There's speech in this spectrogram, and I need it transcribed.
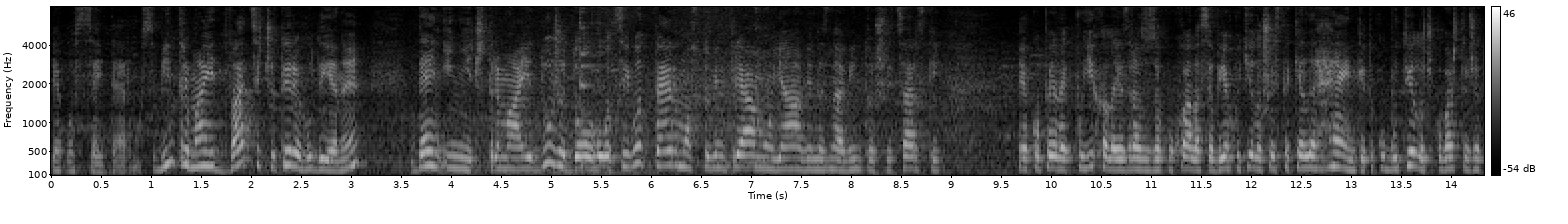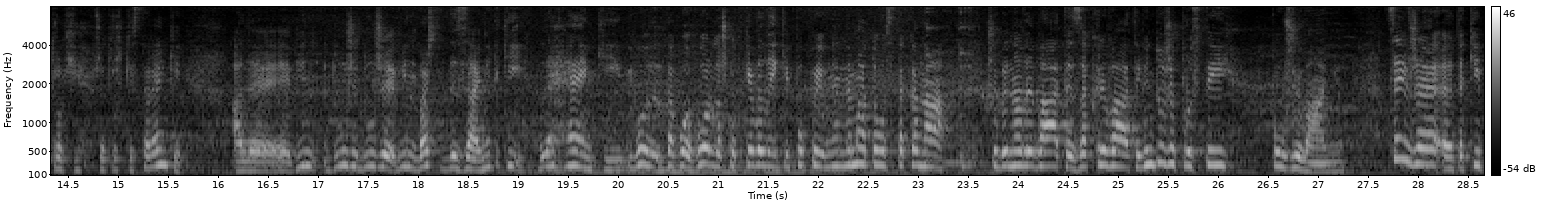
як ось цей термос. Він тримає 24 години, день і ніч тримає дуже довго. Оцей от термос, то він прямо, я він не знаю, він то швейцарський. Я купила, як поїхала, я зразу закохалася, бо я хотіла щось таке легеньке, таку бутилочку, бачите, вже трохи, вже трошки старенький. Але він дуже-дуже, він, бачите, дизайн, він такий легенький, його таке горлышко таке велике, попив, нема того стакана, щоб наливати, закривати. Він дуже простий по вживанню. Цей вже е, такий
